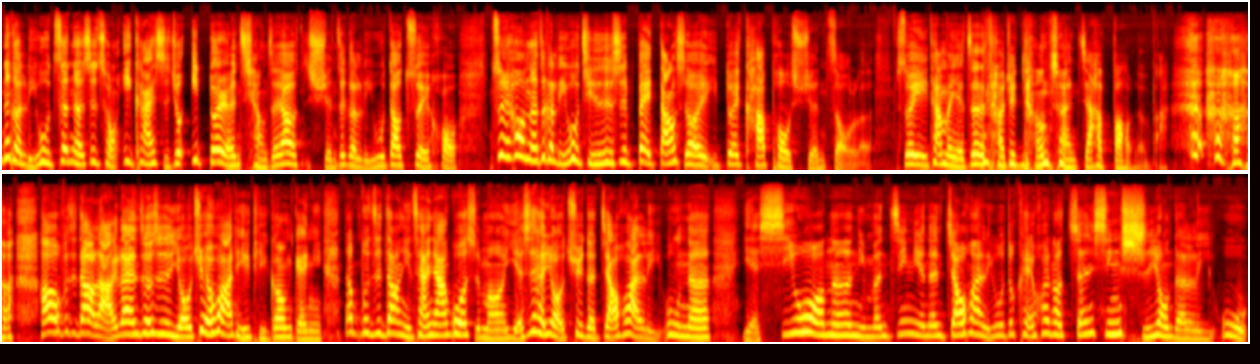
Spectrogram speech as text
那个礼物真的是从一开始就一堆人抢着要选这个礼物，到最后，最后呢，这个礼物其实是被当时候一对 couple 选走了，所以他们也真的拿去当传家宝了吧？好，我不知道啦，但就是有趣的话题提供给你。那不知道你参加过什么也是很有趣的交换礼物呢？也希望呢，你们今年的。交换礼物都可以换到真心实用的礼物。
